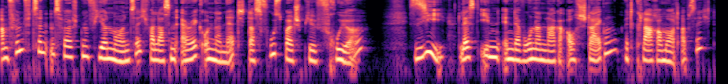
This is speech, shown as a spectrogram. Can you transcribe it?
Am 15.12.94 verlassen Eric und Nanette das Fußballspiel früher. Sie lässt ihn in der Wohnanlage aussteigen mit klarer Mordabsicht.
